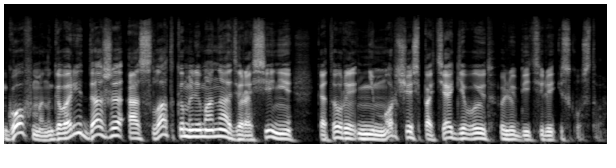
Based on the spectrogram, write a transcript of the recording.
Гофман говорит даже о сладком лимонаде Россини, который, не морщась, подтягивают любители искусства.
